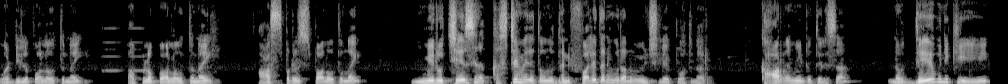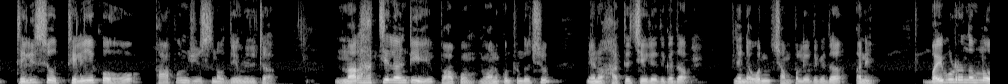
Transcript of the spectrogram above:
వడ్డీల పాలవుతున్నాయి అప్పుల పాలవుతున్నాయి హాస్పిటల్స్ పాలవుతున్నాయి. మీరు చేసిన కష్టం ఏదైతే ఉందో దాని ఫలితాన్ని మీరు అనుభవించలేకపోతున్నారు. కారణం ఏంటో తెలుసా? నువ్వు దేవునికి తెలిసో తెలియకో పాపం చేస్తున్నావు దేవుని ఎదుట. నరహత్య లాంటి పాపం. నువ్వు అనుకుంటుండొచ్చు నేను హత్య చేయలేదు కదా నేను ఎవరిని చంపలేదు కదా అని. బైబిల్ గ్రంథంలో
